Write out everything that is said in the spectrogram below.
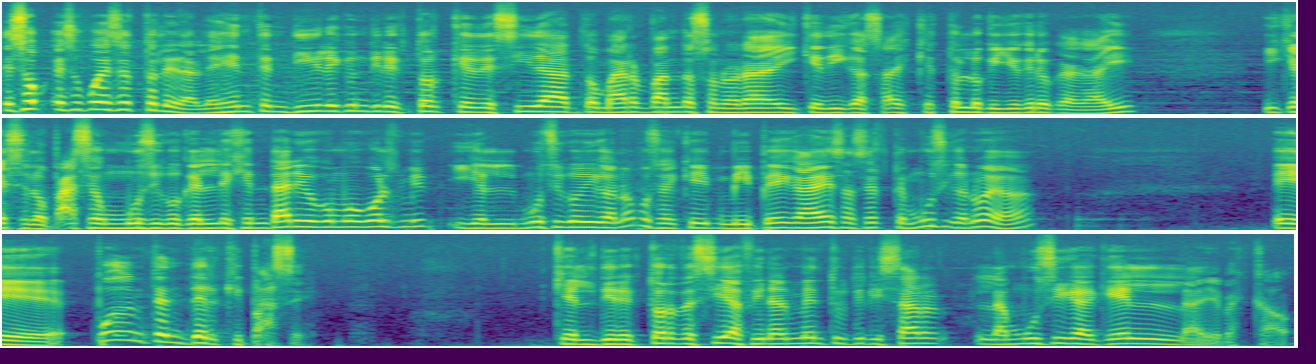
eso, eso puede ser tolerable. Es entendible que un director que decida tomar banda sonora y que diga, sabes que esto es lo que yo quiero que hagáis, y que se lo pase a un músico que es legendario como Goldsmith, y el músico diga, no, pues es que mi pega es hacerte música nueva. Eh, puedo entender que pase. Que el director decida finalmente utilizar la música que él haya pescado.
